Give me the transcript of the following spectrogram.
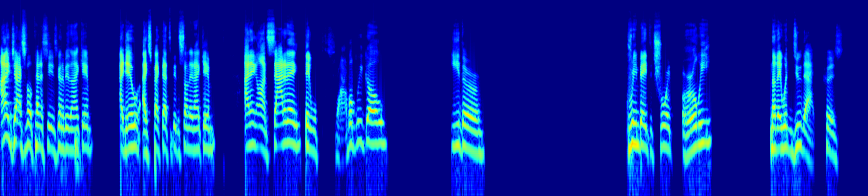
I think Jacksonville, Tennessee is going to be the night game. I do. I expect that to be the Sunday night game. I think on Saturday, they will probably go either Green Bay, Detroit early. No, they wouldn't do that because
